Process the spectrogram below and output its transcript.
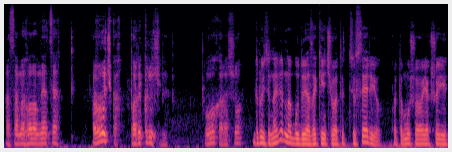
А саме головне це ручка переключення. О, хорошо. Друзі, навірно, буду я закінчувати цю серію, тому що якщо її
